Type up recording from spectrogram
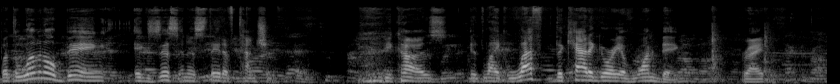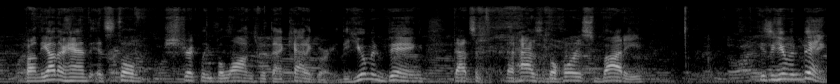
But the liminal being exists in a state of tension because it like left the category of one being, right? But on the other hand, it still strictly belongs with that category. The human being that's that has the horse body, he's a human being,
